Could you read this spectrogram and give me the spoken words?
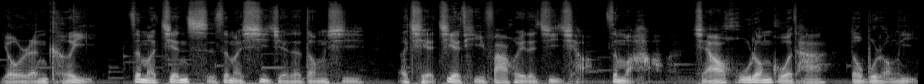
有人可以这么坚持这么细节的东西，而且借题发挥的技巧这么好，想要糊弄过他都不容易，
